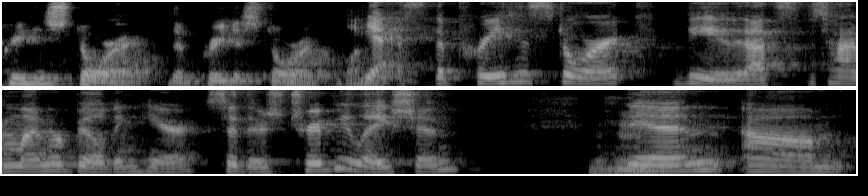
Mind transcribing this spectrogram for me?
prehistoric, the prehistoric one. yes, the prehistoric view. That's the timeline we're building here. So there's tribulation. Mhm. Then um,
